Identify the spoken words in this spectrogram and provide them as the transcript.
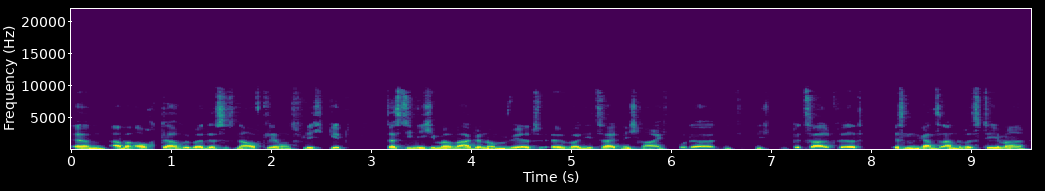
ähm, aber auch darüber, dass es eine Aufklärungspflicht gibt. Dass die nicht immer wahrgenommen wird, äh, weil die Zeit nicht reicht oder nicht, nicht gut bezahlt wird, ist ein ganz anderes Thema.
